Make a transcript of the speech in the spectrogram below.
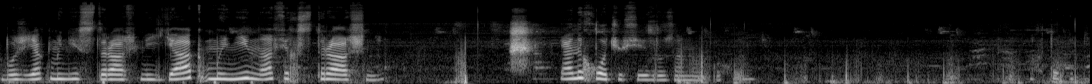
Боже, як мені страшно, як мені нафіг страшно. Я не хочу всю ігру заново проходити. А хто хотів?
